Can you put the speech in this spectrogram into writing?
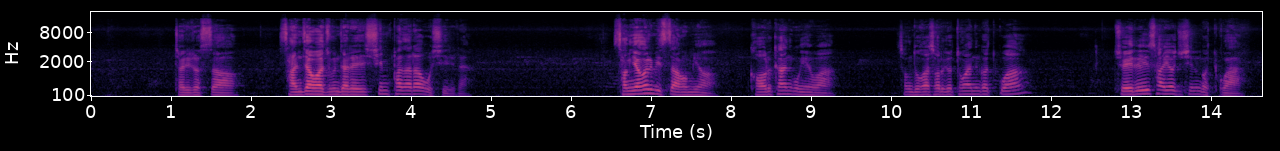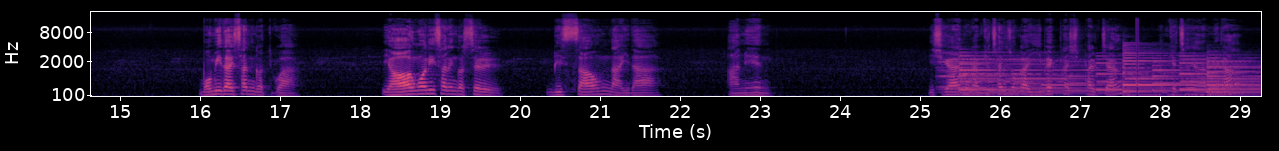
저리로서 산자와 죽은 자를 심판하러 오시리라. 성령을 믿사오며 거룩한 공예와 성도가 서로 교통하는 것과 죄를 사하여 주시는 것과 몸이 다시 산 것과 영원히 사는 것을 믿사옵나이다. 아멘. 이 시간 함께 찬송가 288장 함께 찬양합니다.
